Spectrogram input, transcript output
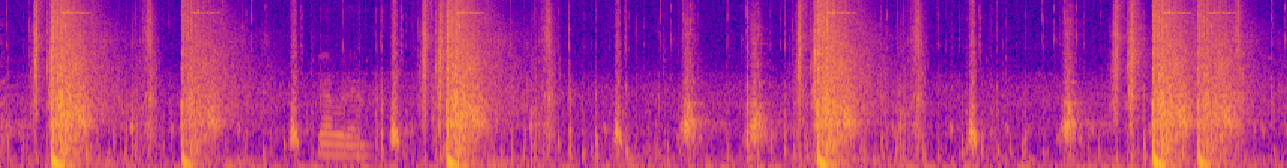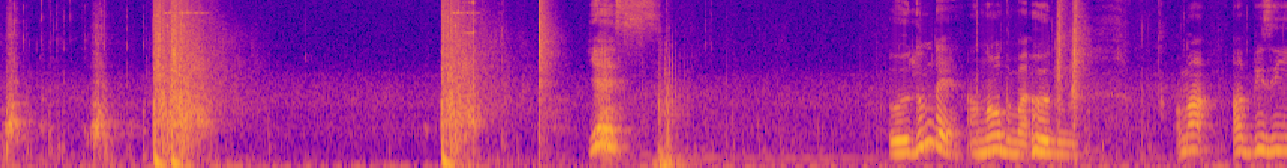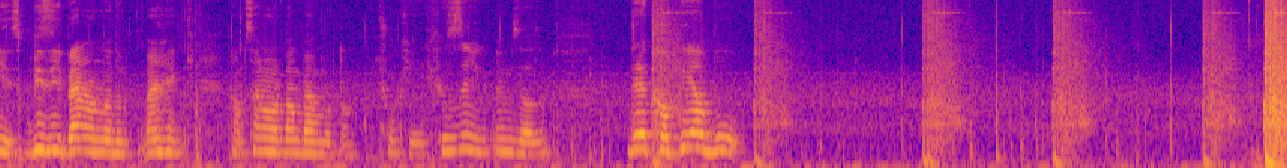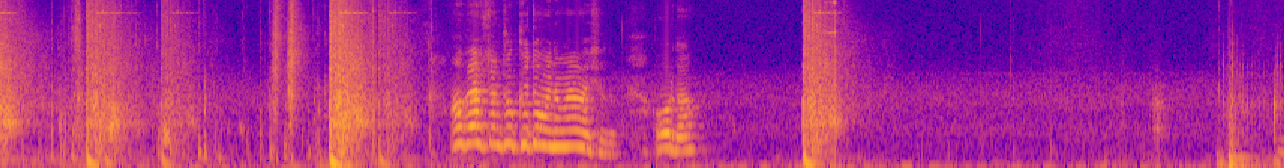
Gel buraya. Yes! Öldüm de anlamadım ben öldüm. Ama abi biz iyiyiz. Biz iyi ben anladım. Ben hack. Tamam sen oradan ben buradan. Çok iyi. Hızlıca gitmemiz lazım. Direkt kapıya bu Abi ben çok kötü oynamaya başladım. Orada.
